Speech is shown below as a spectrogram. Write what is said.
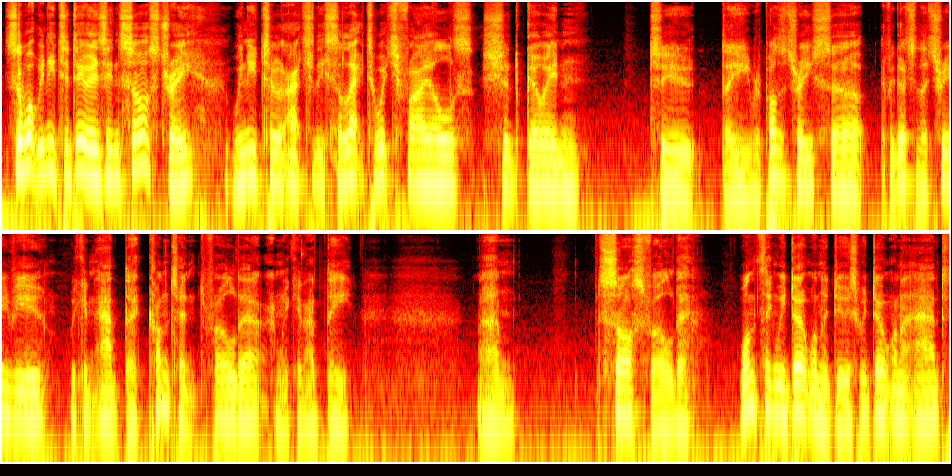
So what we need to do is in SourceTree we need to actually select which files should go in to the repository. So if we go to the tree view, we can add the content folder and we can add the um, source folder. One thing we don't want to do is we don't want to add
